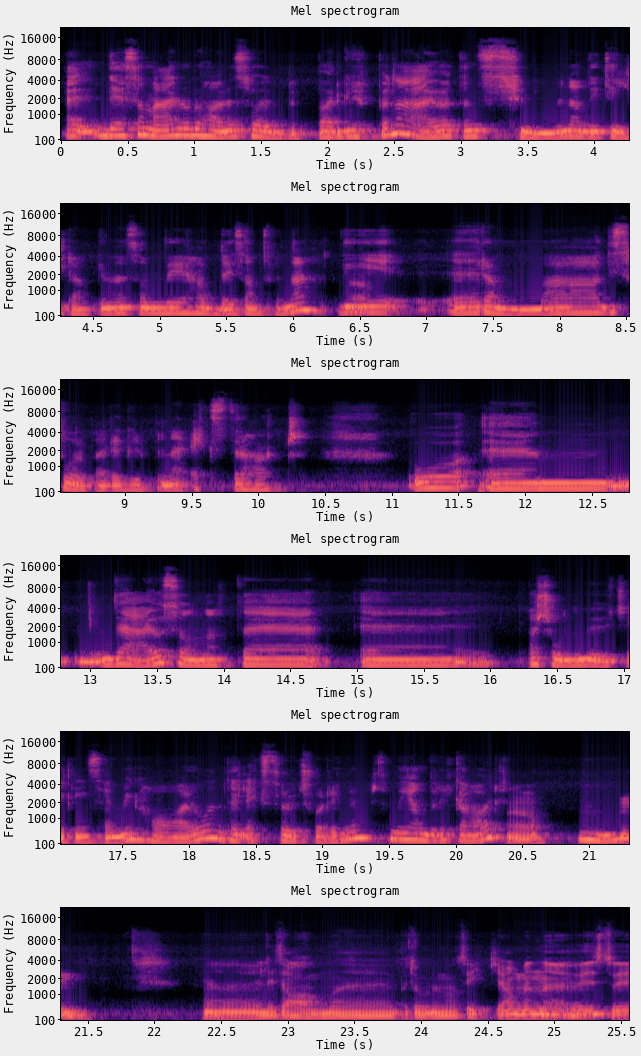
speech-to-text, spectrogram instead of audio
Det som er når du har en sårbar gruppe, da, er jo at den summen av de tiltakene som vi hadde i samfunnet, de ja. Eh, ramma de sårbare gruppene ekstra hardt. Og eh, det er jo sånn at eh, personer med utviklingshemming har jo en del ekstra utfordringer som vi andre ikke har. Ja. Mm. Mm. Litt annen eh, problematikk, ja. Men eh, hvis vi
